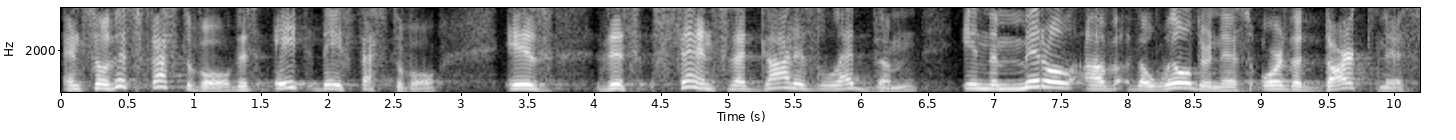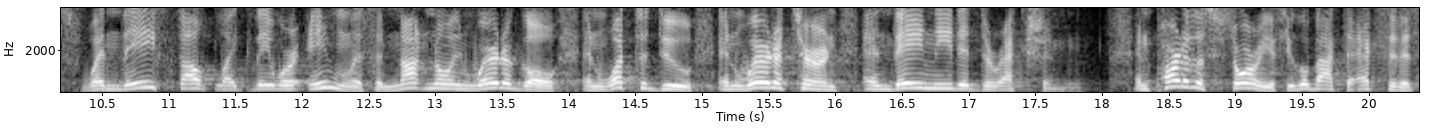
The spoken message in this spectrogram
And so, this festival, this eight day festival, is this sense that God has led them in the middle of the wilderness or the darkness when they felt like they were aimless and not knowing where to go and what to do and where to turn, and they needed direction. And part of the story, if you go back to Exodus,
